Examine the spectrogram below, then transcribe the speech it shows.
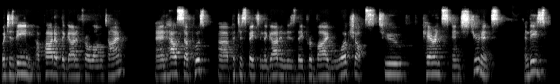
which has been a part of the garden for a long time. And how Sapus uh, participates in the garden is they provide workshops to parents and students. And these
